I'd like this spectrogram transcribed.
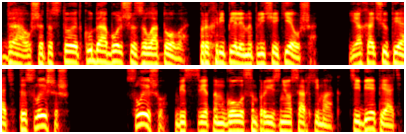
«Да уж, это стоит куда больше золотого», — прохрипели на плече Кеуша. «Я хочу пять, ты слышишь?» «Слышу», — бесцветным голосом произнес Архимаг. «Тебе пять».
